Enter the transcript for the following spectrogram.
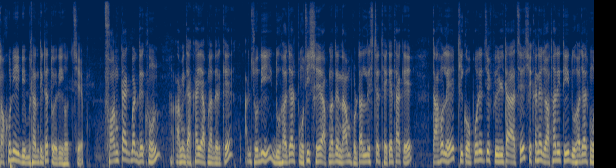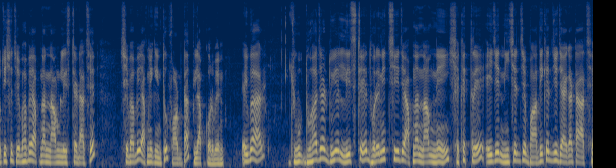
তখনই এই বিভ্রান্তিটা তৈরি হচ্ছে। ফর্মটা একবার দেখুন, আমি দেখাই আপনাদেরকে। যদি দু হাজার পঁচিশে আপনাদের নাম ভোটার লিস্টে থেকে থাকে, তাহলে ঠিক ওপরের যে ফিল্ডটা আছে, সেখানে যথারীতি দু হাজার পঁচিশে যেভাবে আপনার নাম লিস্টেড আছে, সেভাবেই আপনি কিন্তু ফর্মটা ফিল করবেন। এইবার দু হাজার দুইয়ের লিস্টে ধরে নিচ্ছি যে আপনার নাম নেই, সেক্ষেত্রে এই যে নিচের যে বাঁদিকের যে জায়গাটা আছে,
